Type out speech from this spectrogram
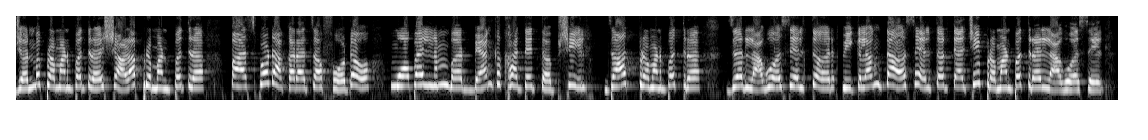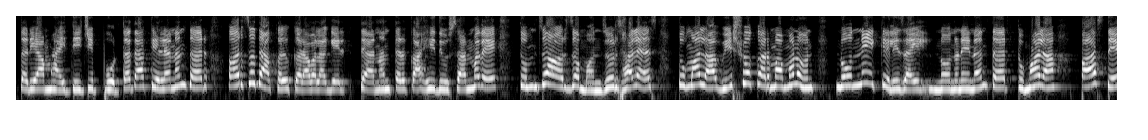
जन्म प्रमाणपत्र शाळा प्रमाणपत्र पासपोर्ट आकाराचा फोटो मोबाईल नंबर बँक खाते तपशील जात प्रमाणपत्र जर लागू असेल तर विकलांगता असेल तर त्याचे प्रमाणपत्र लागू असेल. तर या माहितीची पूर्तता केल्यानंतर अर्ज दाखल करावा लागेल. त्यानंतर काही दिवसांमध्ये तुमचा अर्ज मंजूर झाल्यास तुम्हाला विश्वकर्मा म्हणून नोंदणी केली जाईल. नोंदणीनंतर तुम्हाला पाच ते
